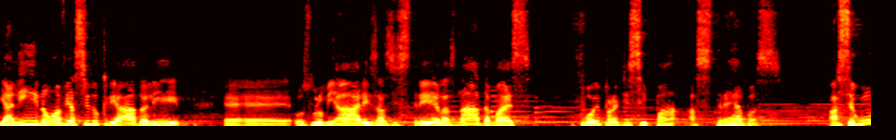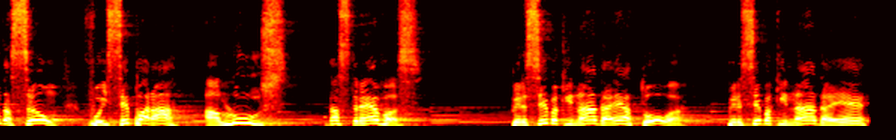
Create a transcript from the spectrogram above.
E ali não havia sido criado ali é, é, os lumiares, as estrelas, nada, mas foi para dissipar as trevas. A segunda ação foi separar a luz das trevas. Perceba que nada é à toa. Perceba que nada é,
